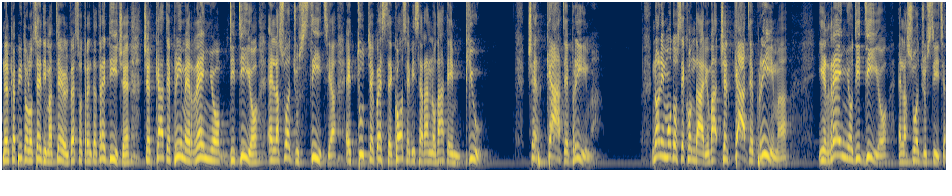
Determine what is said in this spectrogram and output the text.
nel capitolo 6 di Matteo, il verso 33 dice, cercate prima il regno di Dio e la sua giustizia e tutte queste cose vi saranno date in più. Cercate prima, non in modo secondario, ma cercate prima il regno di Dio e la sua giustizia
